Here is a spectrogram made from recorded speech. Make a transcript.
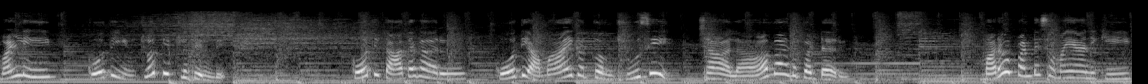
మళ్ళీ కోతి ఇంట్లో తిట్లు తింది. కోతి తాతగారు కోతి అమాయకత్వం చూసి చాలా బాధపడ్డారు. మరో పంట సమయానికి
